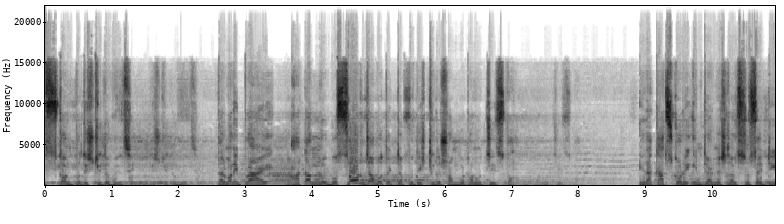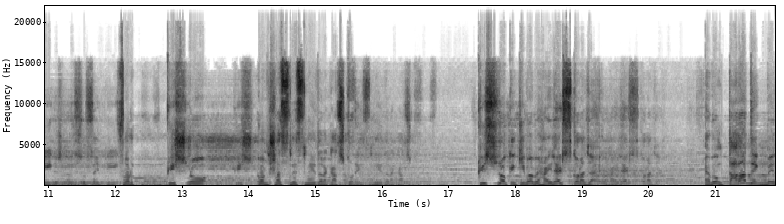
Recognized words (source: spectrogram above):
ইসকন প্রতিষ্ঠিত হয়েছে। প্রতিষ্ঠিত হয়েছে তার মানে প্রায় আটান্ন বছর যাবত একটা প্রতিষ্ঠিত সংগঠন হচ্ছে ইসকন। এরা কাজ করে International Society for Krishna Consciousness নিয়ে তারা কাজ করে। কৃষ্ণকে কীভাবে হাইলাইটস করা যায়? এবং তারা দেখবেন,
